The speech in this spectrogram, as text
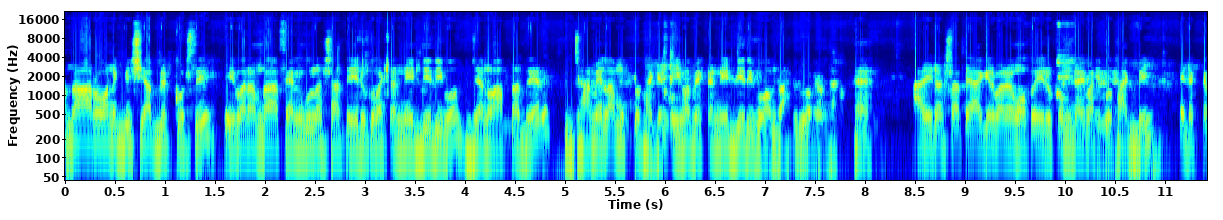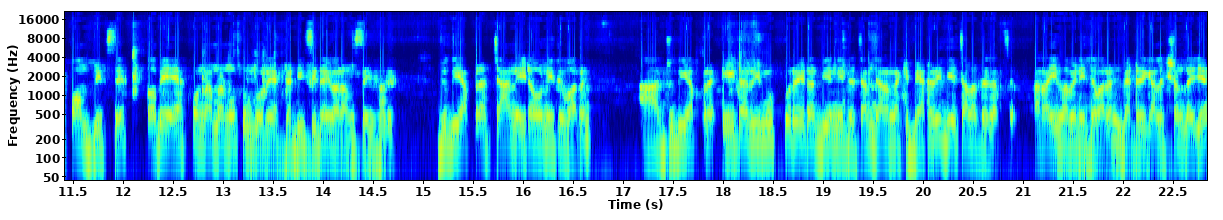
আমরা আরও অনেক বেশি আপডেট করছি। এবার আমরা ফ্যানগুলোর সাথে এরকম একটা নেট দিয়ে দিব, যেন আপনাদের ঝামেলা মুক্ত থাকে। এইভাবে একটা নেট দিয়ে দিব আমরা। হ্যাঁ আর এটার সাথে আগের বারের মতো এরকম ড্রাইভার তো থাকবেই। এটা একটা কমপ্লিট সেট তবে এখন আমরা নতুন করে একটা ডিসি ড্রাইভার আনছি এইভাবে। যদি আপনারা চান, এটাও নিতে পারেন। আর যদি আপনারা এটা রিমুভ করে এটা দিয়ে নিতে চান, যারা নাকি ব্যাটারি দিয়ে চালাতে যাচ্ছে, তারা এইভাবে নিতে পারেন। ব্যাটারি কালেকশনটাই যে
